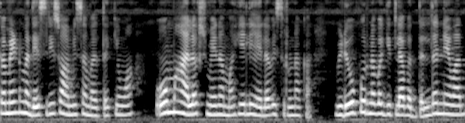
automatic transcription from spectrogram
कमेंटमध्ये श्री स्वामी समर्थ किंवा ओम महालक्ष्मी नम हे लिहायला विसरू नका. व्हिडिओ पूर्ण बघितल्याबद्दल धन्यवाद.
